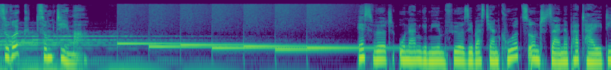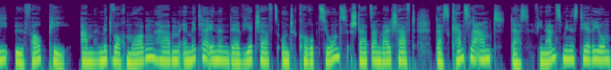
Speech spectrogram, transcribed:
Zurück zum Thema. Es wird unangenehm für Sebastian Kurz und seine Partei, die ÖVP. Am Mittwochmorgen haben Ermittlerinnen der Wirtschafts- und Korruptionsstaatsanwaltschaft das Kanzleramt, das Finanzministerium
